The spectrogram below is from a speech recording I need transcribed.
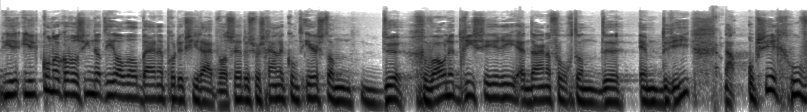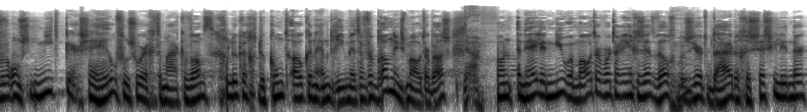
je, je, kon ook al wel zien dat die al wel bijna productierijp was. Hè? Dus waarschijnlijk komt eerst dan de gewone 3-serie... en daarna volgt dan de M3. Nou, op zich hoeven we ons niet per se heel veel zorgen te maken... want gelukkig, er komt ook een M3 met een verbrandingsmotor, Bas. Ja. Gewoon een hele nieuwe motor wordt erin gezet... wel gebaseerd op de huidige zescilinder...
